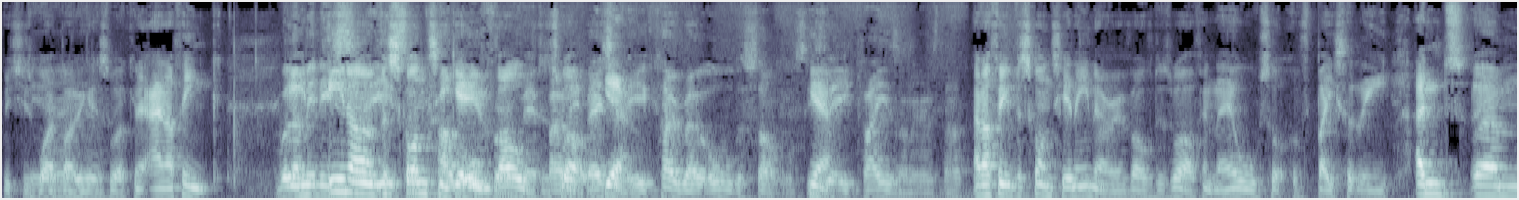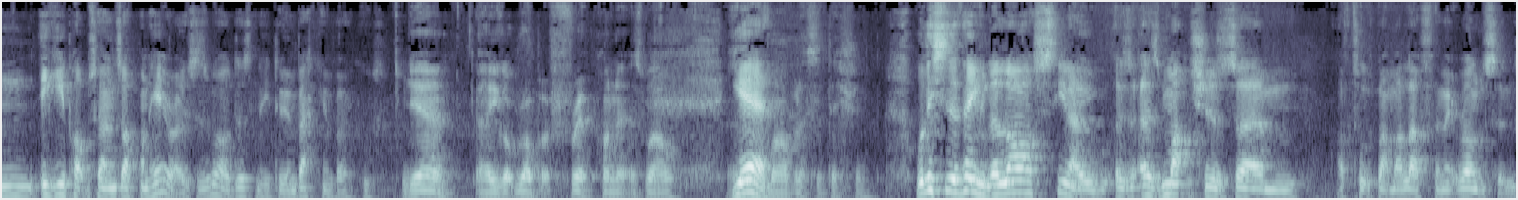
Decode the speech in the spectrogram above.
which is why Yeah, Bowie yeah. gets working. And I think Well, I mean, Eno and Visconti get involved as Bowie, well. Basically, Yeah. he co-wrote all the songs. He, Yeah. he plays on it and stuff. And I think Visconti and Eno are involved as well. I think they all sort of basically. And um, Iggy Pop turns up on Heroes as well, doesn't he? Doing backing vocals. Yeah, uh, you got Robert Fripp on it as well. Uh, Yeah. marvelous addition. Well, this is the thing. The last, you know, as, as much as um, I've talked about my love for Mick Ronson,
